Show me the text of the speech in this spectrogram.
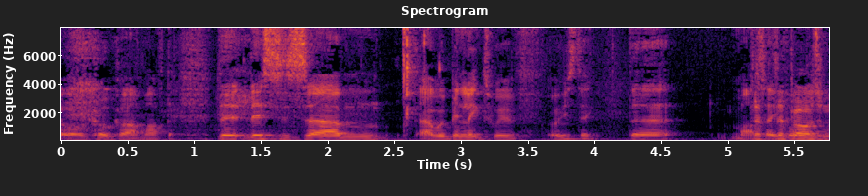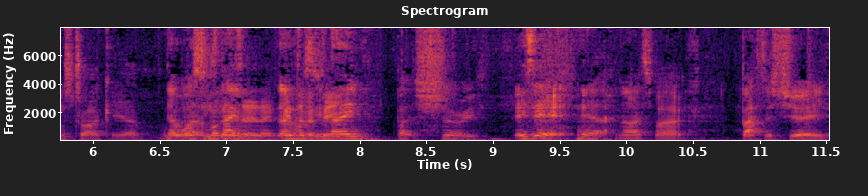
Oh, cool, calm after. The, this is um, uh, we've been linked with who's the the the, Marseille the forward? Belgian striker, yeah. No, what's I'm his not name? gonna No, what's his with a B. name? But Is it? Yeah. Nice work. Batshuayi.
